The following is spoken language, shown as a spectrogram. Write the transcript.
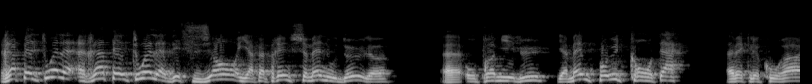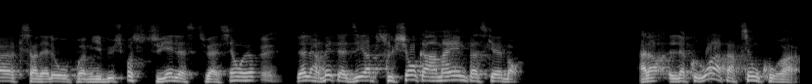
Rappelle-toi la, rappelle la décision, il y a à peu près une semaine ou deux, là, euh, au premier but. Il n'y a même pas eu de contact avec le coureur qui s'en allait au premier but. Je ne sais pas si tu te souviens de la situation. Là, là l'arbitre a dit obstruction quand même parce que, bon. Alors, le couloir appartient au coureur.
